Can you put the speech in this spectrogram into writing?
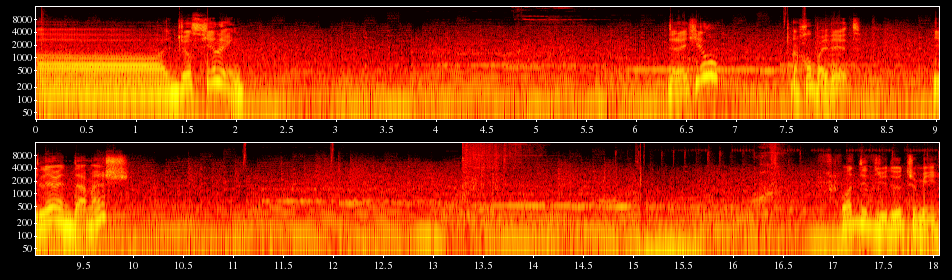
Uh, just healing. Did I heal? I hope I did. 11 damage. What did you do to me?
